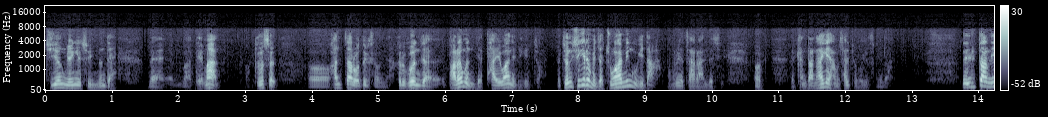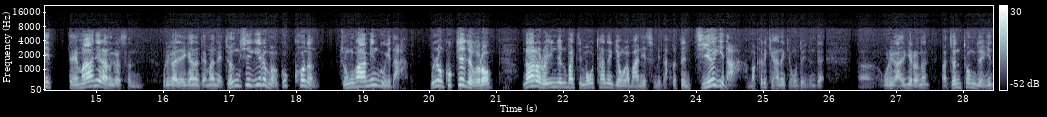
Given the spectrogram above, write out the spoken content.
지역명일 수 있는데 네, 뭐, 대만 그것을 어, 한자로 어떻게 쓰느냐. 그리고 그건 이제 발음은 이제 타이완이 되겠죠. 정식 이름은 이제 중화민국이다. 우리가 잘 알듯이 어, 간단하게 한번 살펴보겠습니다. 네, 일단 이 대만이라는 것은 우리가 얘기하는 대만의 정식 이름은 국호는 중화민국이다. 물론 국제적으로 나라로 인정받지 못하는 경우가 많이 있습니다. 어떤 지역이다. 아마 그렇게 하는 경우도 있는데 어, 우리가 알기로는 전통적인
